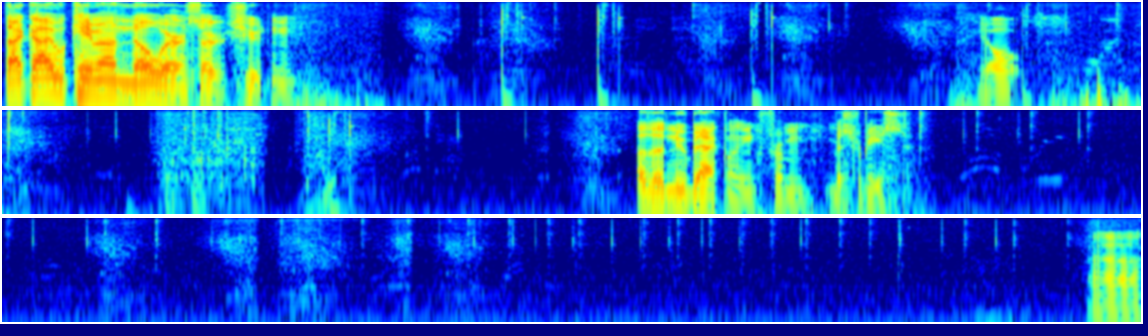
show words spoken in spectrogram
That guy came out of nowhere and started shooting. Yo. Oh, the new backbling from Mr. Beast. Uh,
